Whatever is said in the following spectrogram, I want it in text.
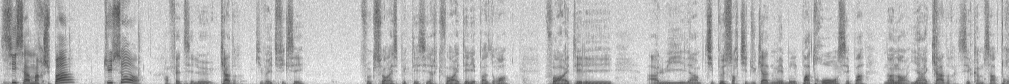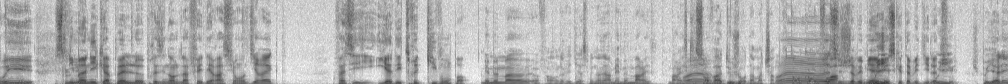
Si ça marche pas, tu sors. En fait, c'est le cadre qui va être fixé. Il faut qu'il soit respecté. C'est-à-dire qu'il faut arrêter les passes droits. Faut arrêter les, Ah, lui, il est un petit peu sorti du cadre, mais bon, pas trop, on sait pas. Non, non, il y a un cadre, c'est comme ça pour tout le Oui, monde. Slimani qui appelle le président de la fédération en direct. Enfin, il y a des trucs qui vont pas. Mais même, euh, enfin, on l'avait dit la semaine dernière, mais même Marez. Marez Ouais. qui s'en va à deux jours d'un match important, Ouais, encore une fois. j'avais bien Oui, aimé ce que t'avais dit là-dessus. Oui, tu peux y aller,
